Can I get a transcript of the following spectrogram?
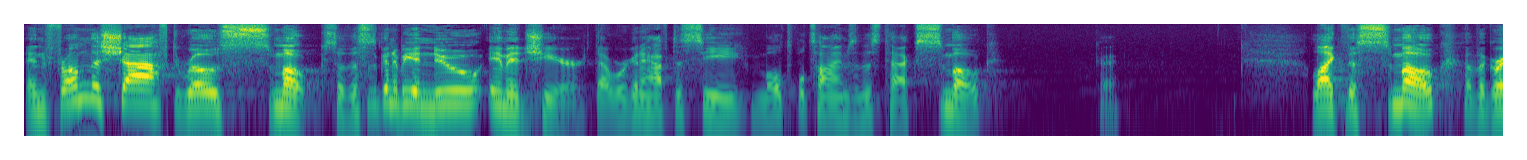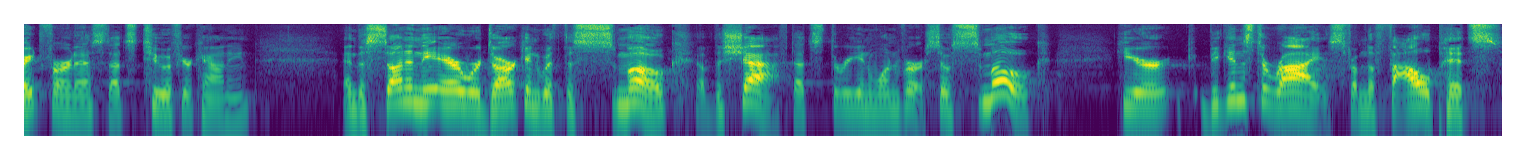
and from the shaft rose smoke. So, this is going to be a new image here that we're going to have to see multiple times in this text smoke like the smoke of a great furnace. That's two if you're counting. And the sun and the air were darkened with the smoke of the shaft. That's three in one verse. So smoke here begins to rise from the foul pits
